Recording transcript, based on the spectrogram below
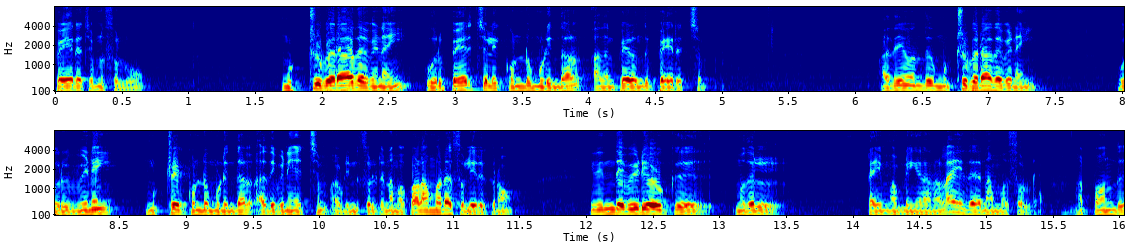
பெயரச்சம்னு சொல்லுவோம். முற்று பெறாத வினை ஒரு பெயர்ச்சொலை கொண்டு முடிந்தால் அதன் பேர் வந்து பெயரச்சம். அதே வந்து முற்று பெறாத வினை ஒரு வினை முற்றை கொண்டு முடிந்தால் அது வினையச்சம் அப்படின்னு சொல்லிட்டு நம்ம பலமுறை சொல்லியிருக்கிறோம். இது இந்த வீடியோவுக்கு முதல் டைம் அப்படிங்கிறதுனால இதை நம்ம சொல்கிறோம் அப்போ வந்து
